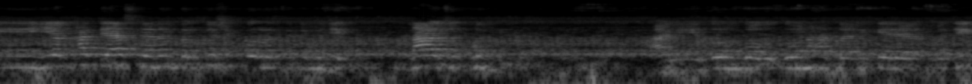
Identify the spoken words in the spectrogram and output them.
की एक हाती असल्यानंतर कशी परिस्थिती म्हणजे नाजूक होती. आणि दोन दोन हाताने केल्या म्हणजे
